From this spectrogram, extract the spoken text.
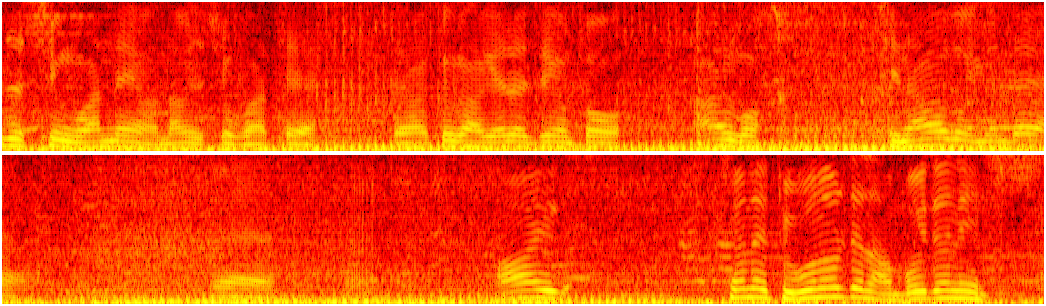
남자친구 같네요, 남자친구 같아. 제가 그 가게를 지금 또, 아이고, 지나가고 있는데, 예. 아이고, 전에 두 번 올 때는 안 보이더니, 씨,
